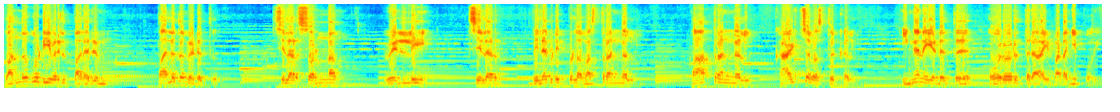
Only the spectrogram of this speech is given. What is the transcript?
വന്നുകൂടിയവരിൽ പലരും പലതും എടുത്തു. ചിലർ സ്വർണം വെള്ളി ചിലർ വിലപിടിപ്പുള്ള വസ്ത്രങ്ങൾ പാത്രങ്ങൾ കാഴ്ച വസ്തുക്കൾ ഇങ്ങനെ എടുത്ത് ഓരോരുത്തരായി മടങ്ങിപ്പോയി.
